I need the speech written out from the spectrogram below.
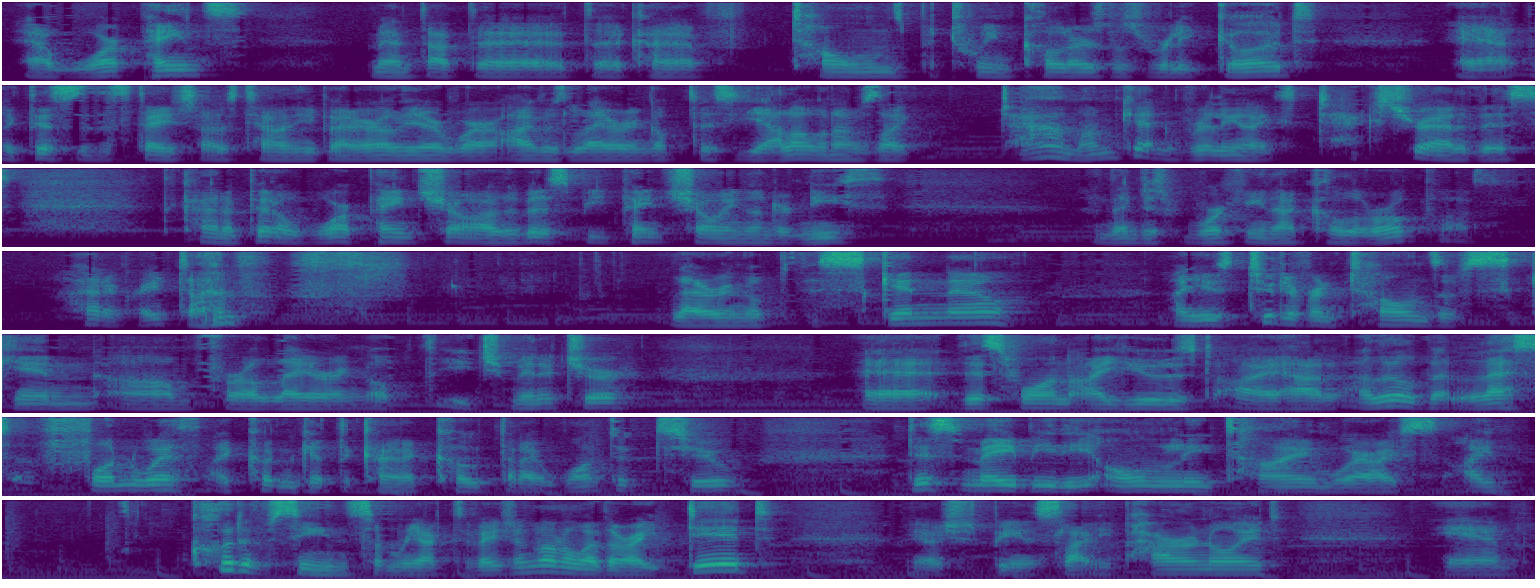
uh, war paints meant that the, the kind of tones between colors was really good. Uh, like this is the stage I was telling you about earlier where I was layering up this yellow and I was like, damn, I'm getting really nice texture out of this. The kind of bit of war paint showing, the bit of speed paint showing underneath and then just working that color up. I had a great time. layering up the skin now. I used two different tones of skin um, for layering up each miniature. Uh, this one I used, I had a little bit less fun with. I couldn't get the kind of coat that I wanted to. This may be the only time where I, I could have seen some reactivation. I don't know whether I did. Maybe I was just being slightly paranoid. Um,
